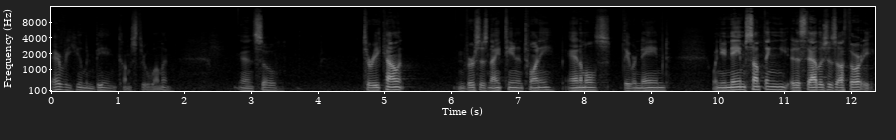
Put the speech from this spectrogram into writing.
Every human being comes through woman. And so, to recount in verses 19 and 20, animals, they were named. When you name something, it establishes authority.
